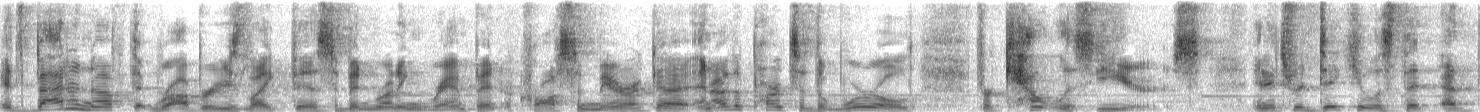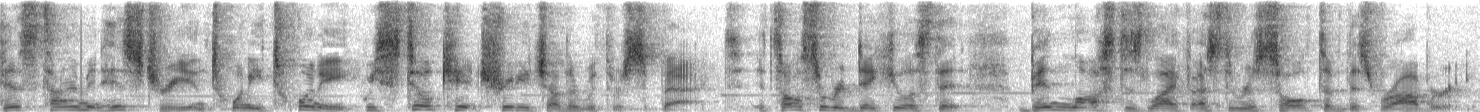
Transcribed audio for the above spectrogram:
It's bad enough that robberies like this have been running rampant across America and other parts of the world for countless years. And it's ridiculous that at this time in history, in 2020, we still can't treat each other with respect. It's also ridiculous that Ben lost his life as the result of this robbery.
